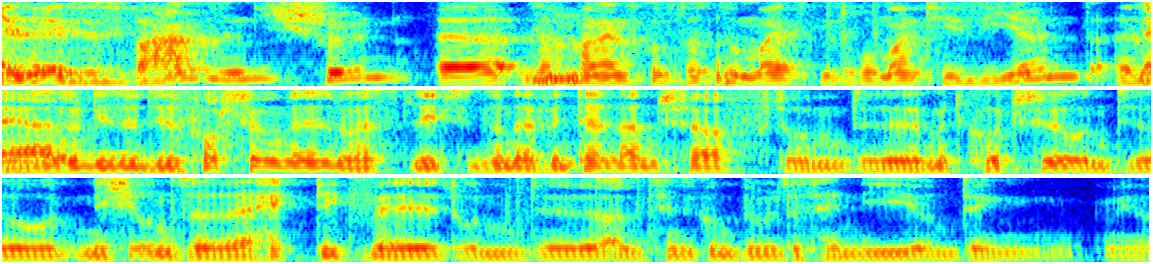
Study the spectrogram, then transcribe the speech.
Also es ist wahnsinnig schön. Äh, sag mal ganz kurz, was du meinst mit romantisierend. Also, naja, also diese, diese Vorstellung, ne, du hast, lebst in so einer Winterlandschaft und äh, mit Kutsche und so nicht unsere Hektikwelt und äh, alle zehn Sekunden bimmelt das Handy und denk, ja,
